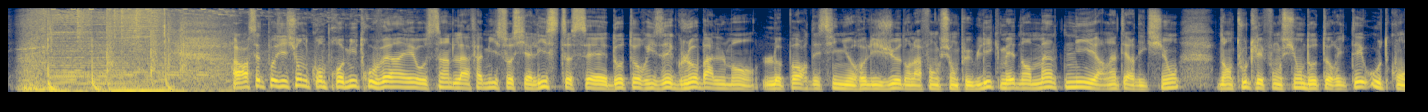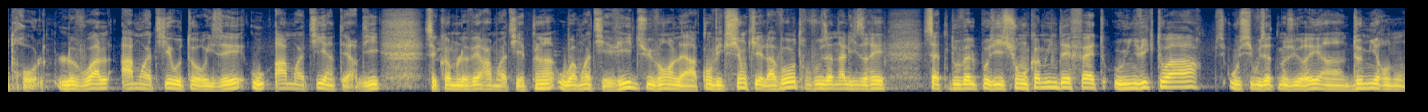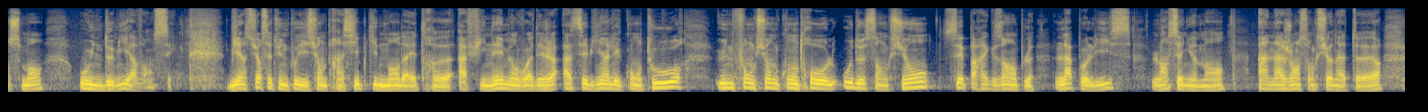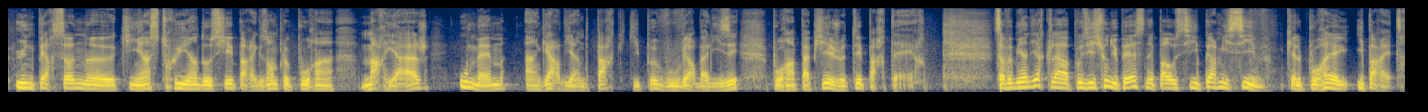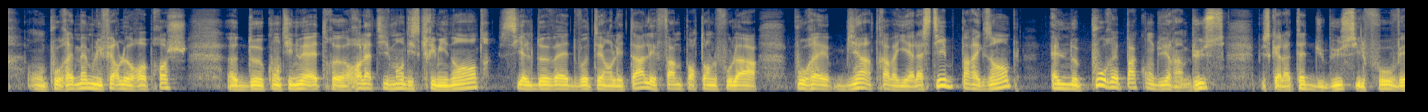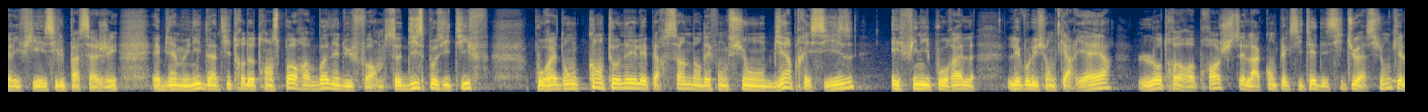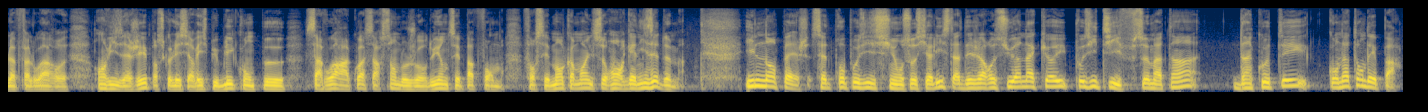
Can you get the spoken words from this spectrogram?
Alors cette position de compromis trouvée au sein de la famille socialiste, c'est d'autoriser globalement le port des signes religieux dans la fonction publique, mais d'en maintenir l'interdiction dans toutes les fonctions d'autorité ou de contrôle. Le voile à moitié autorisé ou à moitié interdit, c'est comme le verre à moitié plein ou à moitié vide, suivant la conviction qui est la vôtre. Vous analyserez cette nouvelle position comme une défaite ou une victoire, ou si vous êtes mesuré un demi-renoncement ou une demi-avancée. Bien sûr, c'est une position de principe qui demande à être euh, affiné, mais on voit déjà assez bien les contours. Une fonction de contrôle ou de sanction, c'est par exemple la police, l'enseignement, un agent sanctionnateur, une personne euh, qui instruit un dossier, par exemple, pour un mariage, ou même un gardien de parc qui peut vous verbaliser pour un papier jeté par terre. Ça veut bien dire que la position du PS n'est pas aussi permissive qu'elle pourrait y paraître. On pourrait même lui faire le reproche euh, de continuer à être relativement discriminante. Si elle devait être votée en l'état, les femmes portant le foulard pourraient bien travailler à la STIB, par exemple, elle ne pourrait pas conduire un bus, puisqu'à la tête du bus, il faut vérifier si le passager est bien muni d'un titre de transport en bonne et due forme. Ce dispositif pourrait donc cantonner les personnes dans des fonctions bien précises et finit pour elle l'évolution de carrière, L'autre reproche, c'est la complexité des situations qu'il va falloir euh, envisager, parce que les services publics, on peut savoir à quoi ça ressemble aujourd'hui, on ne sait pas forcément comment ils seront organisés demain. Il n'empêche, cette proposition socialiste a déjà reçu un accueil positif ce matin d'un côté qu'on n'attendait pas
